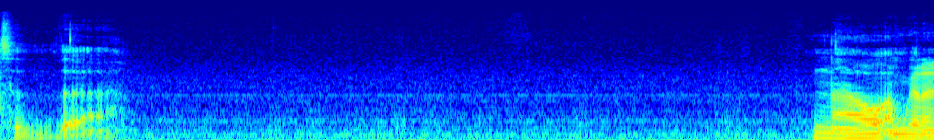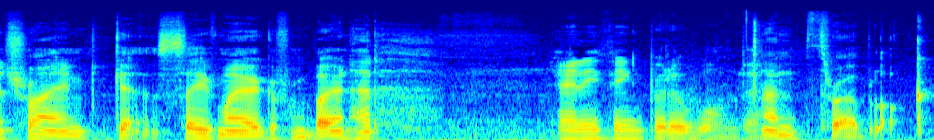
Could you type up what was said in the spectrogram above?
to there. Now I'm going to try and get save my ogre from Bonehead Anything but a wonder. and throw a block.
